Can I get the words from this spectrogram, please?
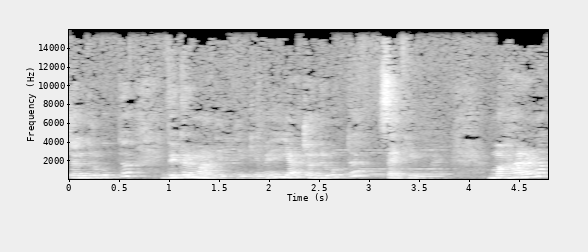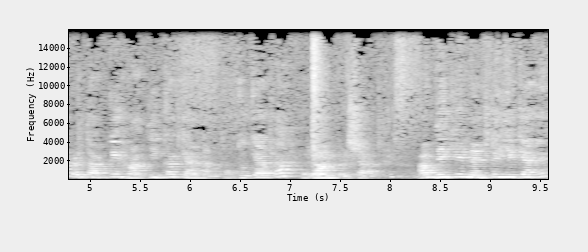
चंद्रगुप्त विक्रमादित्य के में या चंद्रगुप्त सेकंड में। महाराणा प्रताप के हाथी का क्या नाम था? तो क्या था? राम प्रसाद। अब देखिए नेक्स्ट ये क्या है?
